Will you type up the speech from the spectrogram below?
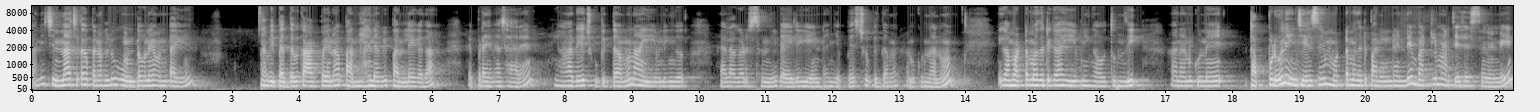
కానీ చిన్న చిన్న పనులు ఉంటూనే ఉంటాయి. అవి పెద్దవి కాకపోయినా పనులు అనేవి పనులే కదా. ఎప్పుడైనా సరే. అదే చూపిద్దాము. నా ఈవినింగ్ ఎలా గడుస్తుంది డైలీ ఏంటని చెప్పేసి చూపిద్దామని అనుకున్నాను. ఇక మొట్టమొదటిగా ఈవినింగ్ అవుతుంది అని అనుకునేటప్పుడు నేను చేసే మొట్టమొదటి పని ఏంటంటే బట్టలు మార్చేసేస్తానండి.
